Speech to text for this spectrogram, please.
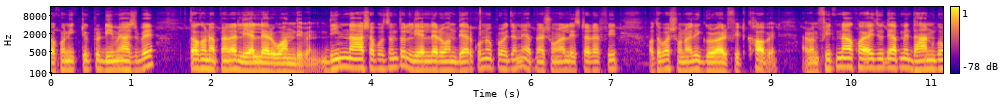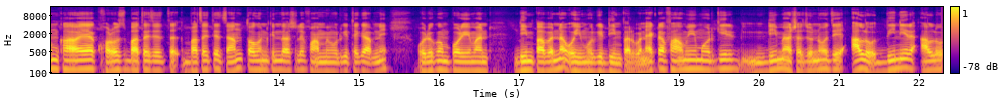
যখন একটু একটু ডিমে আসবে তখন আপনারা লেয়ার লেয়ার ওয়ান দেবেন। ডিম না আসা পর্যন্ত লেয়ার লেয়ার ওয়ান দেওয়ার কোনো প্রয়োজন নেই, আপনার সোনালি স্টার্টার ফিট অথবা সোনালি গ্রোয়ার ফিট খাওয়াবেন। এখন ফিট না খাওয়ায় যদি আপনি ধান, গম খাওয়ায় খরচ বাঁচাইতে বাঁচাইতে চান, তখন কিন্তু আসলে ফার্মি মুরগি থেকে আপনি ওরকম পরিমাণ ডিম পাবেন না, ওই মুরগির ডিম পারবেন না। একটা ফার্মি মুরগির ডিম আসার জন্য যে আলো, দিনের আলো,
